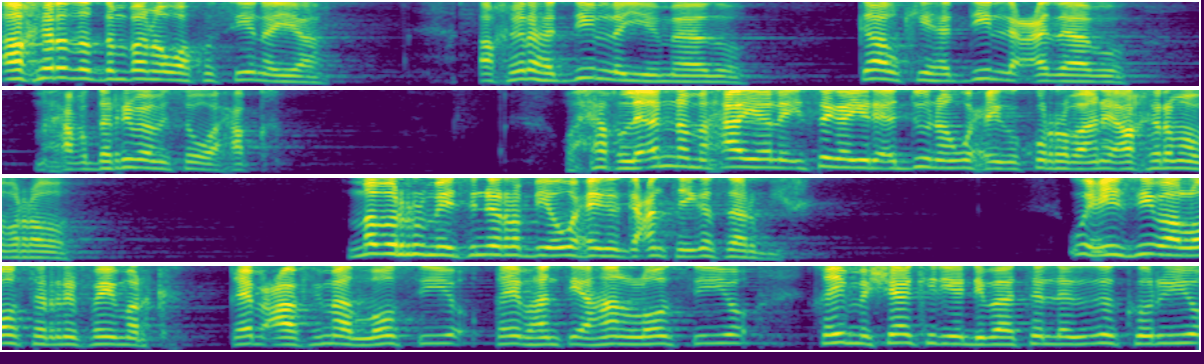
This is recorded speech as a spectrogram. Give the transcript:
Aakhirada dambena waa ku siinayaa aakhiro haddii la yimaado gaalkii haddii la cadaabo ma xaqdarriba mise waa xaq? Waa xaq lianna maxaa yeelay isagaa yidhi adduunaan waxayga ku raba anay maba rabo. Maba rumaysni rabbiyo waxayga gacanta iga saar buu yiri wixiisii baa loo sarrifay marka qayb caafimaad loo siiyo qayb hanti ahaan loo siiyo qayb mashaakil iyo dhibaato lagaga koriyo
